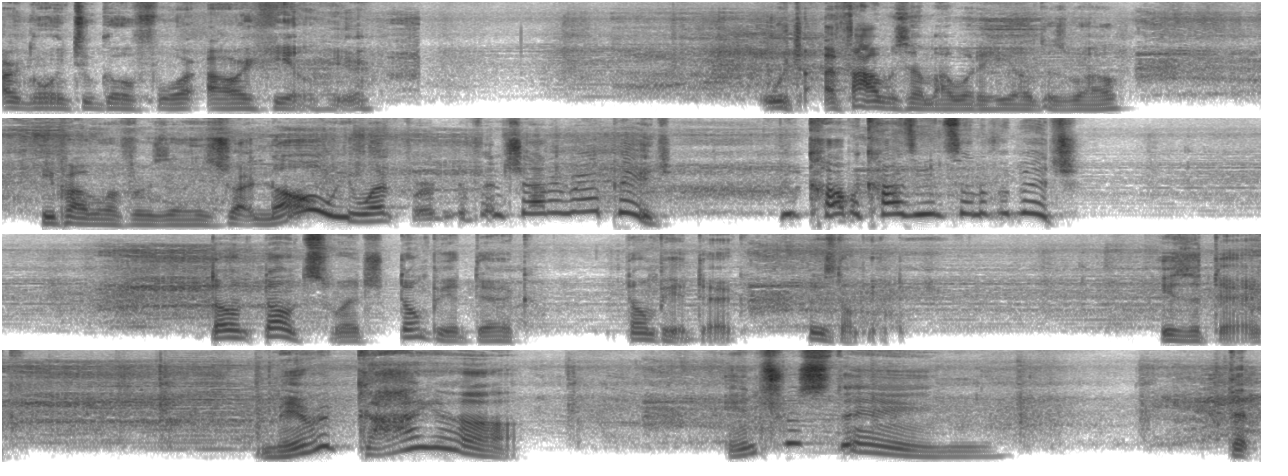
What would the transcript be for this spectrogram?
are going to go for our heal here. Which, if I was him, I would have healed as well. He probably went for Resilient Strike. No, he went for Defense Shadow Rampage. You kamikaze son of a bitch. Don't don't switch. Don't be a dick. Don't be a dick. Please don't be a dick. He's a dick. Miragaia. Interesting. That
